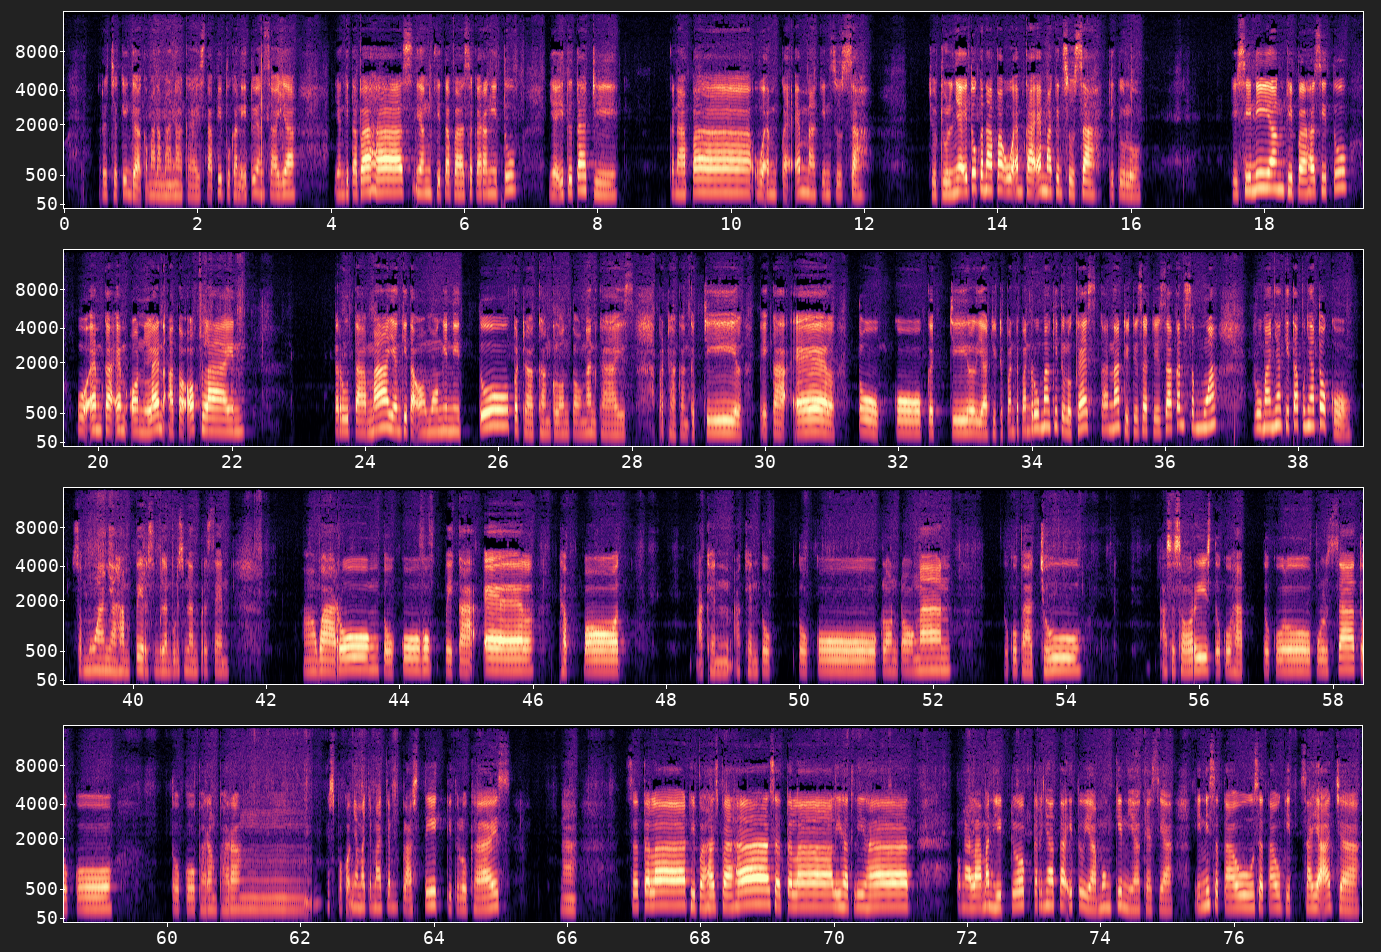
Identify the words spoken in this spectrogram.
Rezeki nggak ke mana-mana guys. Tapi bukan itu yang saya yang kita bahas. Yang kita bahas sekarang itu yaitu tadi kenapa UMKM makin susah Judulnya itu kenapa UMKM makin susah gitu loh. Di sini yang dibahas itu UMKM online atau offline. Terutama yang kita omongin itu pedagang kelontongan guys. Pedagang kecil, PKL, toko kecil ya di depan-depan rumah gitu loh guys. Karena di desa-desa kan semua rumahnya kita punya toko. Semuanya hampir 99% uh, warung, toko, PKL, depot, agen agen to, toko kelontongan, toko baju, aksesoris, toko hap, toko pulsa, toko toko barang-barang pokoknya macam-macam plastik gitu loh guys. Nah, setelah dibahas-bahas, setelah lihat-lihat pengalaman hidup ternyata itu ya mungkin ya guys ya. Ini setahu setahu saya aja.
